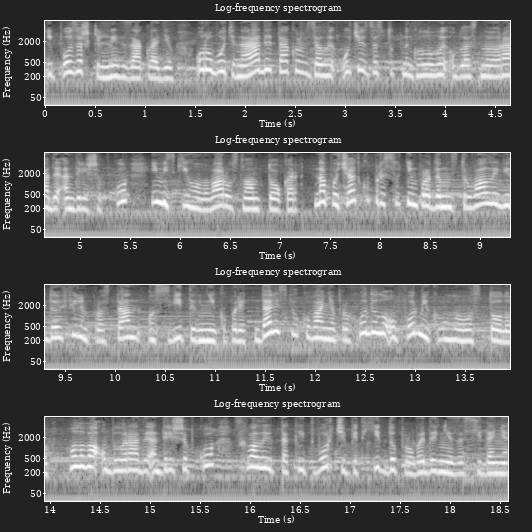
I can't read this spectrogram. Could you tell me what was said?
і позашкільних закладів. У роботі наради також взяли участь заступник голови обласної ради Андрій Шепко і міський голова Руслан Токар. На початку присутнім продемонстрували відеофільм про стан освіти в Нікополі. Далі спілкування проходило у формі круглого столу. Голова облради Андрій Шепко схвалив такий творчий підхід до проведення засідання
